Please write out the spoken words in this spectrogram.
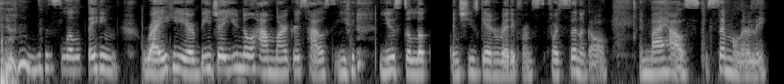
this little thing right here bj you know how margaret's house used to look when she's getting ready from for senegal in my house similarly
